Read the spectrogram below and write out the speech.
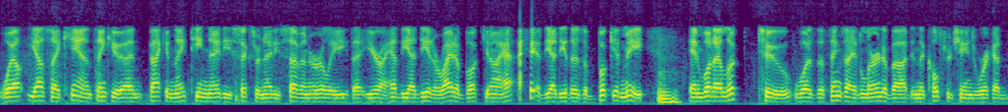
Well, yes, I can. Thank you. And back in 1996 or 97, early that year, I had the idea to write a book. You know, I had the idea there's a book in me, mm-hmm. and what I looked to was the things I had learned about in the culture change work I'd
